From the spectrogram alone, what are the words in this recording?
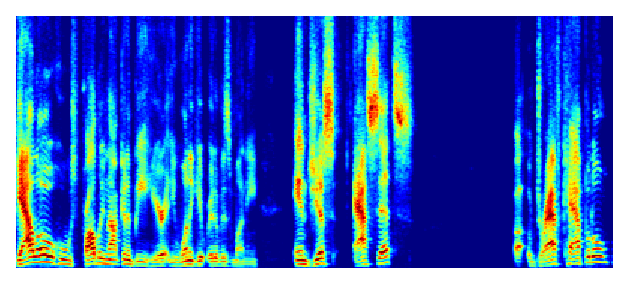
Gallo, who's probably not going to be here, and you want to get rid of his money, and just assets, uh, draft capital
